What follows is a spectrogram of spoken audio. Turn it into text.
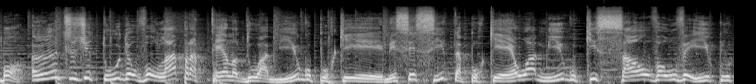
Bom, antes de tudo eu vou lá para a tela do amigo, porque necessita, porque é o amigo que salva o veículo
